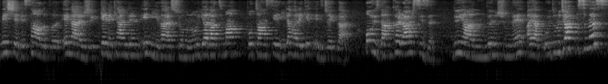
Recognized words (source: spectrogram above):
neşeli, sağlıklı, enerjik, gene kendilerinin en iyi versiyonunu yaratma potansiyeliyle hareket edecekler. O yüzden karar sizin. Dünyanın dönüşümüne ayak uyduracak mısınız?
